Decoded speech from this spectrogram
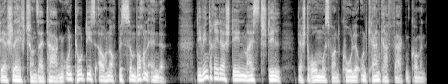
Der schläft schon seit Tagen und tut dies auch noch bis zum Wochenende. Die Windräder stehen meist still. Der Strom muss von Kohle- und Kernkraftwerken kommen.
